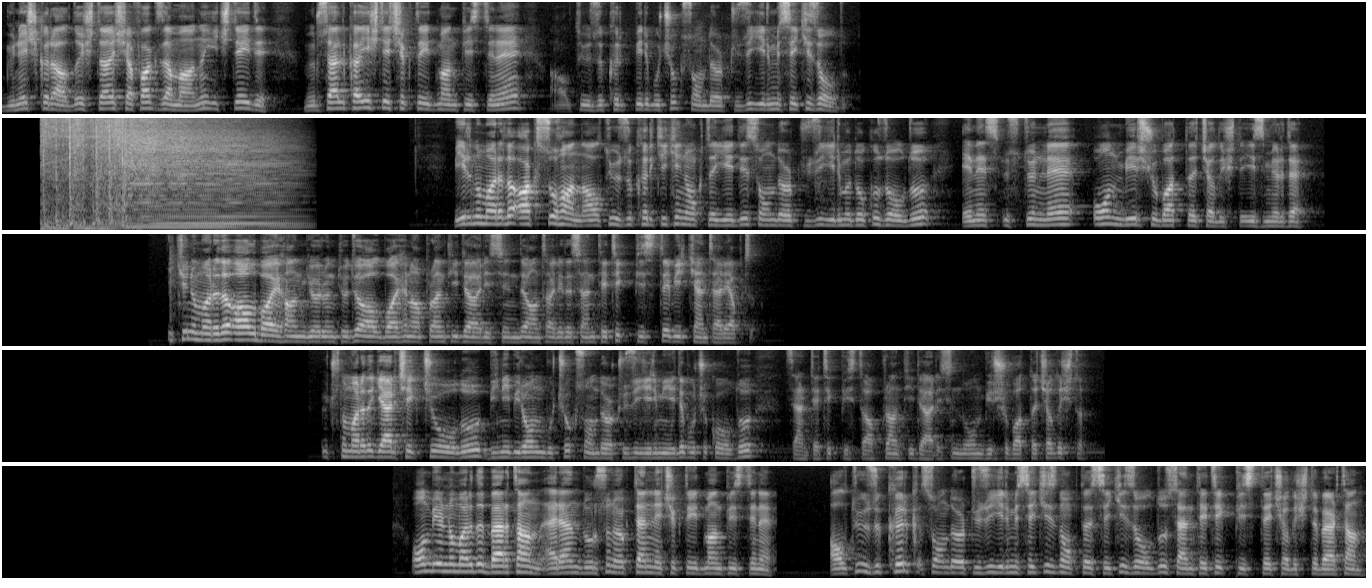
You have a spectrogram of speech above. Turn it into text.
Güneş Kral dışta şafak zamanı içteydi. Mürsel Kayış da çıktı idman pistine. 600'ü 41.5 son 400'ü 28 oldu. Bir numaralı Aksuhan 600'ü 42.7 son 400'ü 29 oldu. Enes Üstün'le 11 Şubat'ta çalıştı İzmir'de. 2 numarada Albayhan görüntüdü. Albayhan Apranti İdaresi'nde Antalya'da sentetik pistte bir kenter yaptı. Üç numarada Gerçekçioğlu 1001.10.5 son 400'ü 27.5 oldu. Sentetik pistte Apranti İdaresi'nde 11 Şubat'ta çalıştı. 11 numarada Bertan Eren Dursun Ökten'le çıktı idman pistine. 600'ü 40 son 400'ü 28.8 oldu. Sentetik pistte çalıştı Bertan.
